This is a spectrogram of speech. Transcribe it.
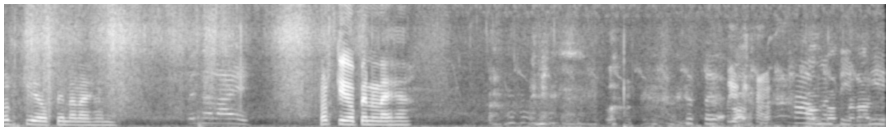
รถเกี่ยวเป็นอะไรคะนี่เป็นอะไร รถเกี่ยวเป็นอะไรคะสเตอร์ข้าวมันติดพี่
